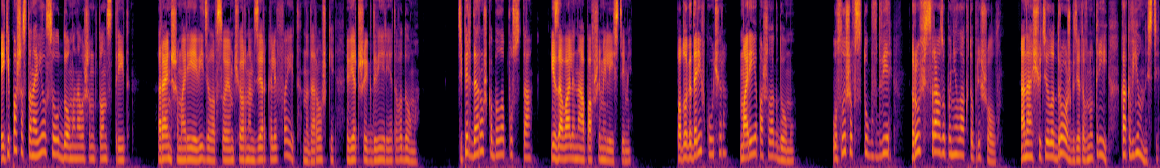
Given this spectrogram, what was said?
Экипаж остановился у дома на Вашингтон-стрит. Раньше Мария видела в своем черном зеркале Фейт на дорожке, ведшей к двери этого дома. Теперь дорожка была пуста и завалена опавшими листьями. Поблагодарив кучера, Мария пошла к дому. Услышав стук в дверь, Руфь сразу поняла, кто пришел. Она ощутила дрожь где-то внутри, как в юности,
